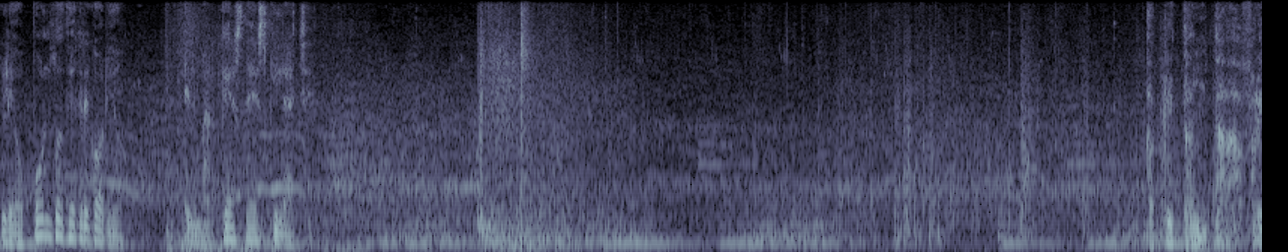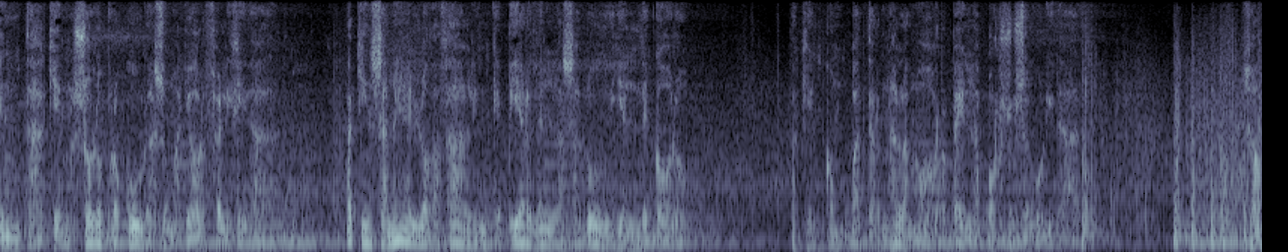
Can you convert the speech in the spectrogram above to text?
Leopoldo de Gregorio, el marqués de Esquilache. ¿A qué tanta afrenta a quien solo procura su mayor felicidad? a quien sanea el lodazal en que pierden la salud y el decoro, a quien con paternal amor vela por su seguridad. Son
